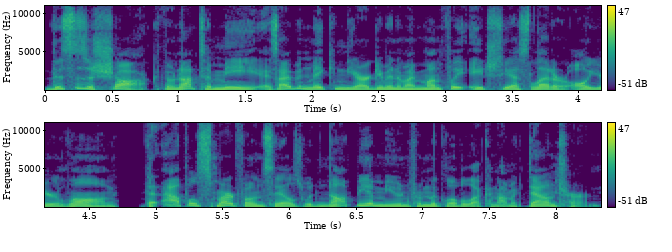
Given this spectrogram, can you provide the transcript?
This is a shock, though not to me, as I've been making the argument in my monthly HTS letter all year long that Apple's smartphone sales would not be immune from the global economic downturn.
